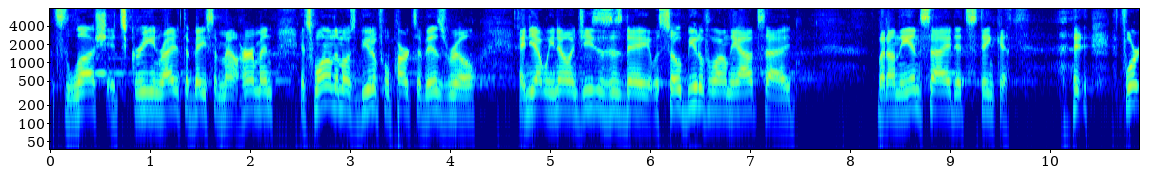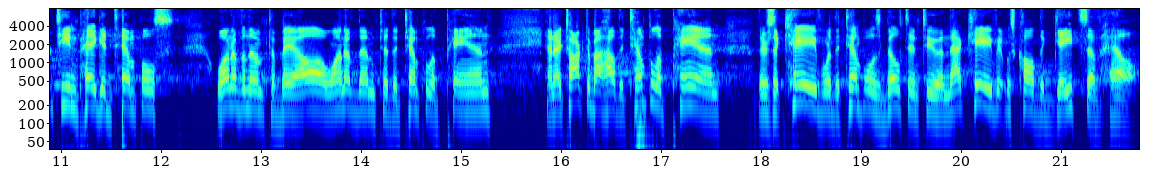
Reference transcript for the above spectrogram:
It's lush, it's green right at the base of Mount Hermon. It's one of the most beautiful parts of Israel. And yet we know in Jesus' day it was so beautiful on the outside, but on the inside it stinketh. 14 pagan temples, one of them to Baal, one of them to the temple of Pan. And I talked about how the temple of Pan, there's a cave where the temple is built into, and that cave, it was called the gates of hell.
